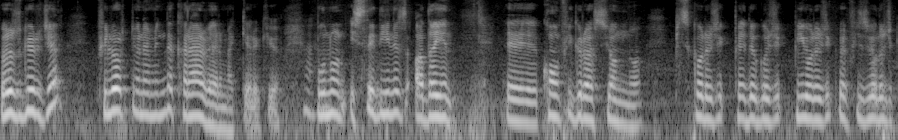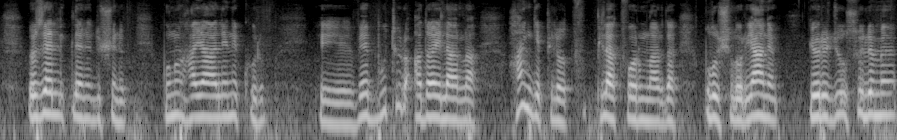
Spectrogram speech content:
özgürce flört döneminde karar vermek gerekiyor. Bunun istediğiniz adayın e, konfigürasyonunu, psikolojik, pedagojik, biyolojik ve fizyolojik özelliklerini düşünüp bunun hayalini kurup e, ve bu tür adaylarla hangi pilot platformlarda buluşulur? Yani görücü usulü mü,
